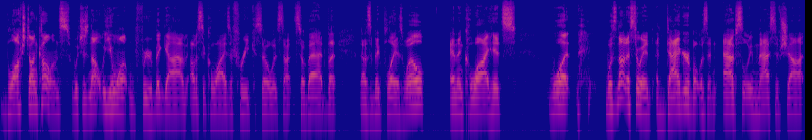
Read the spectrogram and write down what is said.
blocks John Collins, which is not what you want for your big guy. Obviously, Kawhi is a freak, so it's not so bad, but that was a big play as well. And then Kawhi hits what was not necessarily a, dagger, but was an absolutely massive shot.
